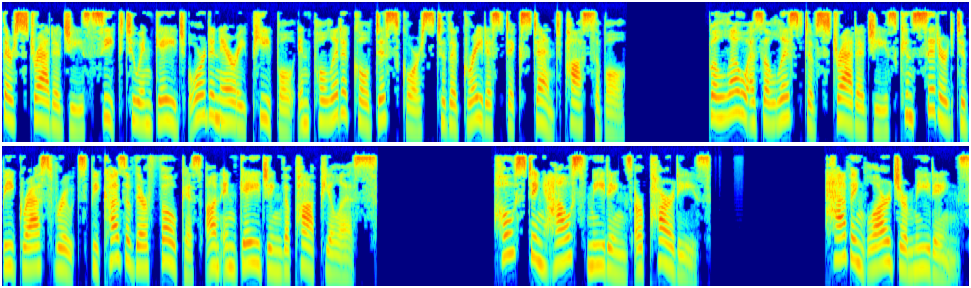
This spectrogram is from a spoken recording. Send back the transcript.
their strategies seek to engage ordinary people in political discourse to the greatest extent possible. Below is a list of strategies considered to be grassroots because of their focus on engaging the populace. Hosting house meetings or parties. Having larger meetings.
